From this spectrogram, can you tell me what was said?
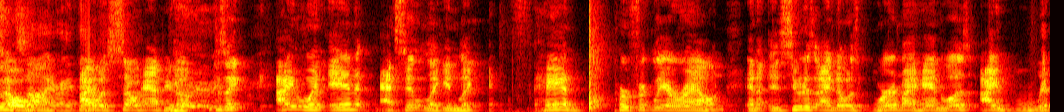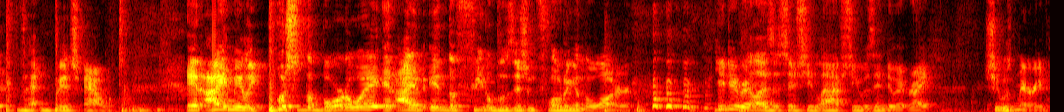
good so- sign right there. I was so happy about because like I went in accidentally, like in like hand perfectly around, and as soon as I noticed where my hand was, I ripped that bitch out. And I immediately pushed the board away, and I am in the fetal position, floating in the water. You do realize that since she laughed, she was into it, right? She was married.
